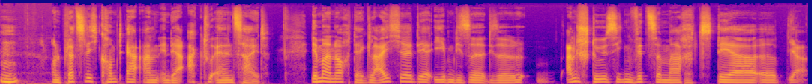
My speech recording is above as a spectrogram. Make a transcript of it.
Mhm. Und plötzlich kommt er an in der aktuellen Zeit immer noch der gleiche, der eben diese, diese anstößigen Witze macht, der äh, ja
